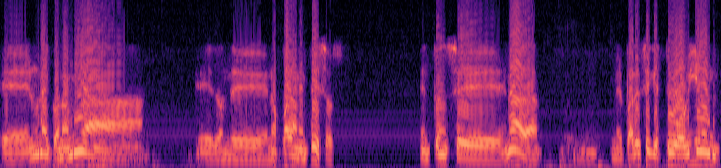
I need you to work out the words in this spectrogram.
eh, en una economía donde nos pagan en pesos. Entonces, nada, me parece que estuvo bien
